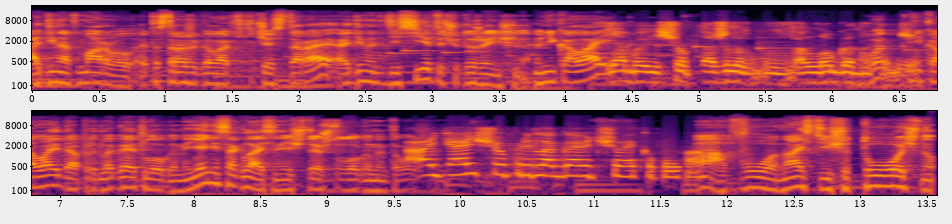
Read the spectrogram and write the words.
Один от Marvel, это Стражи Галактики, часть вторая. Один от DC, это Чудо-женщина. Но Николай... Я бы еще положил Логана. Вот. Николай, да, предлагает Логана. Я не согласен, я считаю, что Логан это... А я еще предлагаю Человека-паука. А, во, Настя еще точно.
